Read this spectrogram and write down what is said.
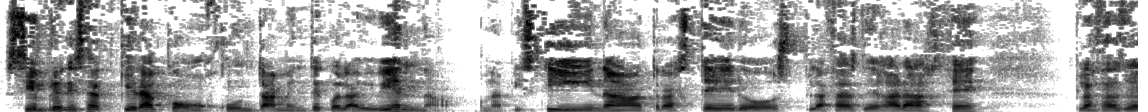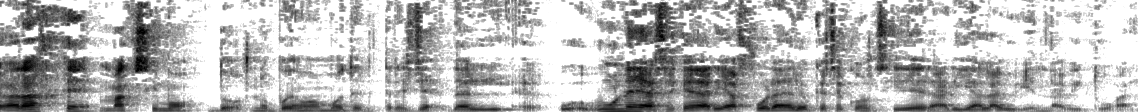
siempre que se adquiera conjuntamente con la vivienda. Una piscina, trasteros, plazas de garaje. Plazas de garaje, máximo dos, no podemos meter tres. Una ya se quedaría fuera de lo que se consideraría la vivienda habitual.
